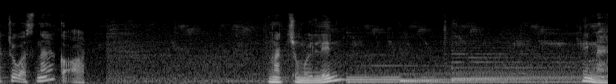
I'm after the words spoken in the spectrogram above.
ណាត់ជួបអាសនាក៏អត់ណាត់ជាមួយលីនលីនណា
